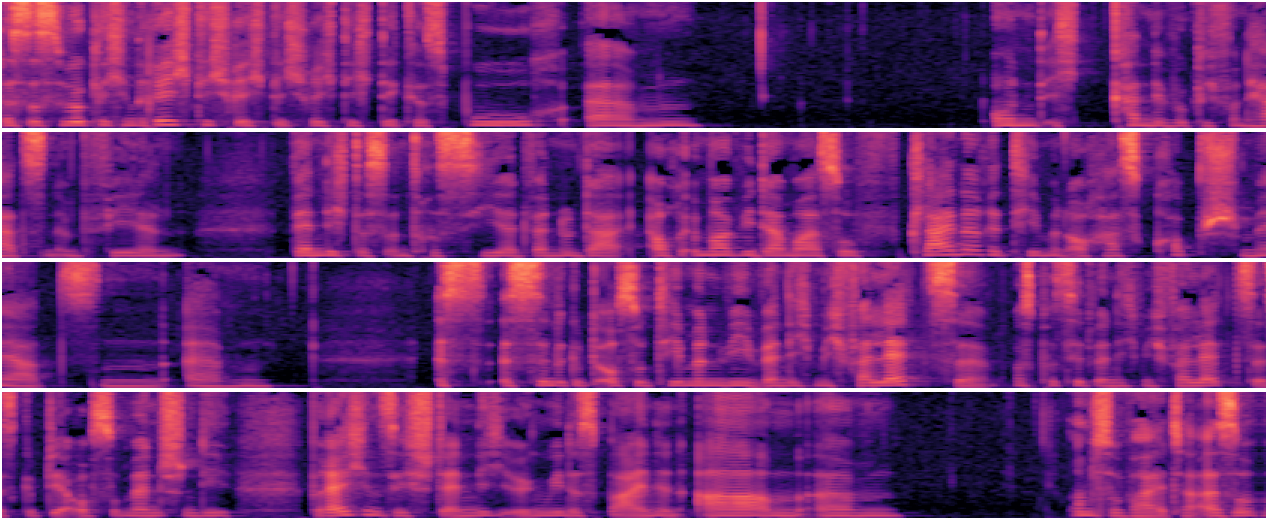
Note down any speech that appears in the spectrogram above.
das ist wirklich ein richtig, richtig, richtig dickes Buch. Ähm, und ich kann dir wirklich von Herzen empfehlen, wenn dich das interessiert, wenn du da auch immer wieder mal so kleinere Themen auch hast, Kopfschmerzen, ähm, es, es gibt auch so Themen wie, wenn ich mich verletze. Was passiert, wenn ich mich verletze? Es gibt ja auch so Menschen, die brechen sich ständig irgendwie das Bein, den Arm ähm, und so weiter. Also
